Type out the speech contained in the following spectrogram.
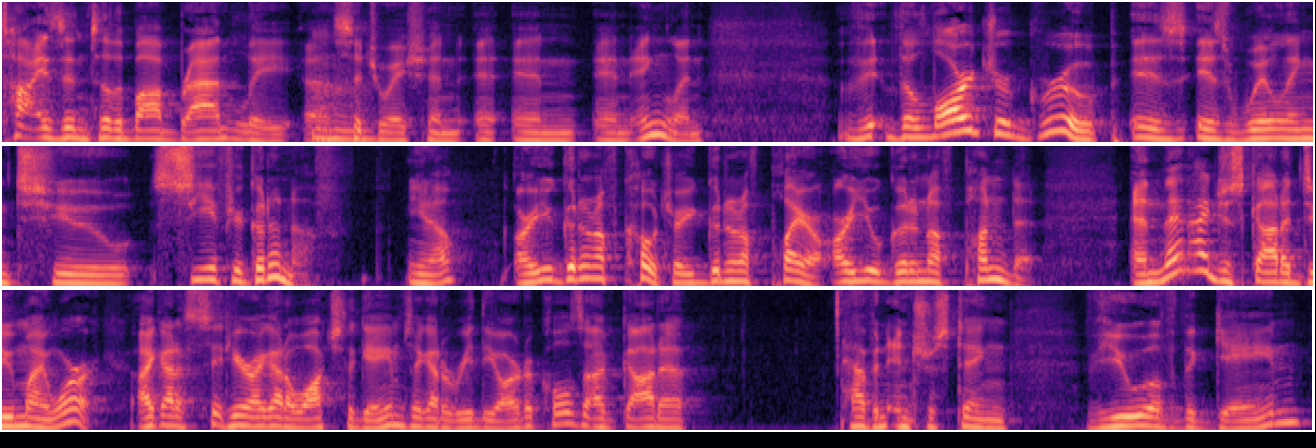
ties into the Bob Bradley uh, situation in, in England. The the larger group is is willing to see if you're good enough. You know, are you a good enough coach? Are you a good enough player? Are you a good enough pundit? And then I just got to do my work. I got to sit here. I got to watch the games. I got to read the articles. I've got to have an interesting view of the game.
